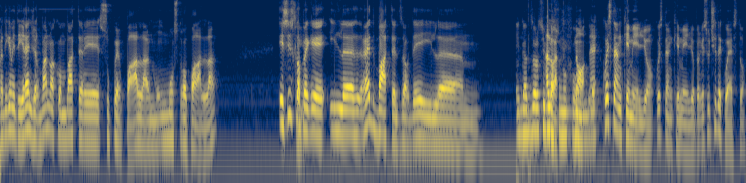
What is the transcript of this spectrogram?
praticamente i Ranger vanno a combattere Super Palla, un mostro palla, e si scopre che il Red Battlezord e il... ehm, E i Gazzoro si allora, possono no, fondere. eh, questo è anche meglio, questo è anche meglio, perché succede questo.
